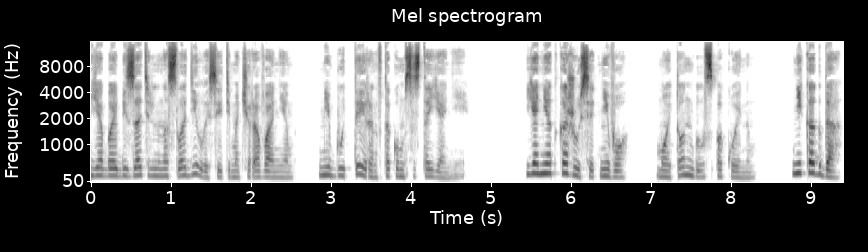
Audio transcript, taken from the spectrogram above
я бы обязательно насладилась этим очарованием, не будь Тейрон в таком состоянии. Я не откажусь от него. Мой тон был спокойным. Никогда.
